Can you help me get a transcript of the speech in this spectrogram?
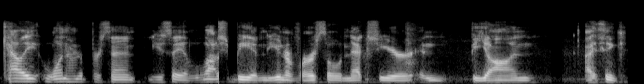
Calli, one hundred percent. You say a lot should be in the Universal next year and beyond. I think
